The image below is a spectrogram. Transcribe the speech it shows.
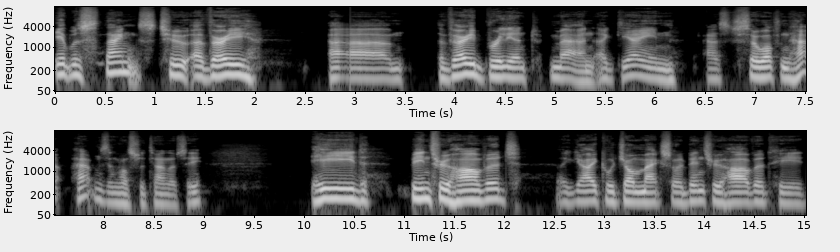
it was thanks to a very, um, a very brilliant man. Again, as so often ha- happens in hospitality, he'd been through Harvard. A guy called John Maxwell had been through Harvard. He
